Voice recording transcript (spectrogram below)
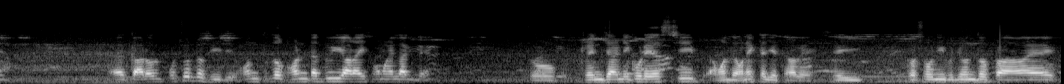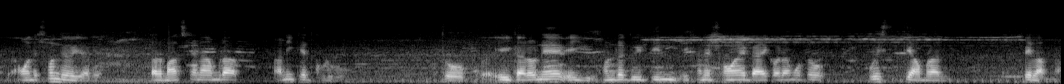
আহ, কারণ প্রচণ্ড ভিড়। অন্তত ঘণ্টা দুই আড়াই সময় লাগবে। তো ট্রেন জার্নি করে এসেছি আমাদের অনেকটা যেতে হবে। সেই কসৌনি পর্যন্ত প্রায় আমাদের সন্ধে হয়ে যাবে। তার মাঝখানে আমরা রানীক্ষেত ঘুরবো। তো এই কারণে এই ঘণ্টা দুই তিন এখানে সময় ব্যয় করার মতো পরিস্থিতি আমরা পেলাম না।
